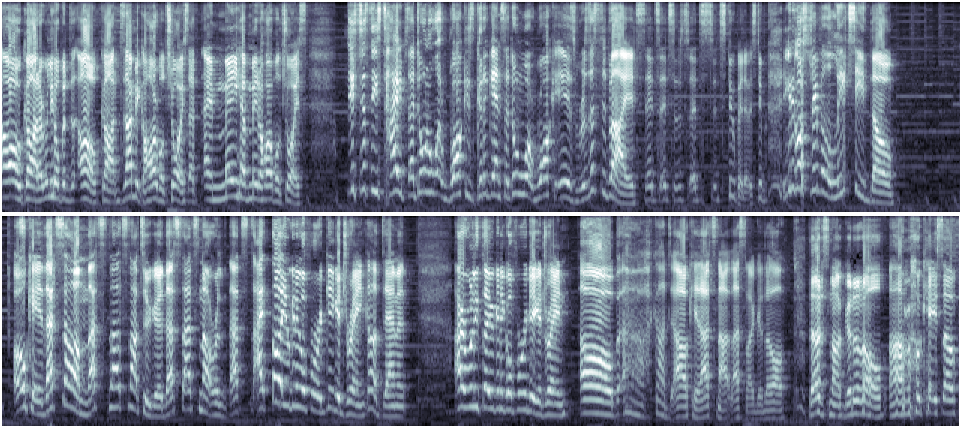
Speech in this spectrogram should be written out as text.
Oh god, I really hope it. Oh god, did I make a horrible choice? I, I may have made a horrible choice. It's just these types. I don't know what rock is good against. I don't know what rock is resisted by. It's it's it's it's it's, it's stupid. It's stupid. You're gonna go straight for the leech seed though. Okay, that's um, that's not that's not too good. That's that's not really. That's I thought you were gonna go for a Giga Drain. God damn it. I really thought you were gonna go for a Giga Drain. Oh, but, oh God. Okay, that's not that's not good at all. That's not good at all. Um. Okay, so.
